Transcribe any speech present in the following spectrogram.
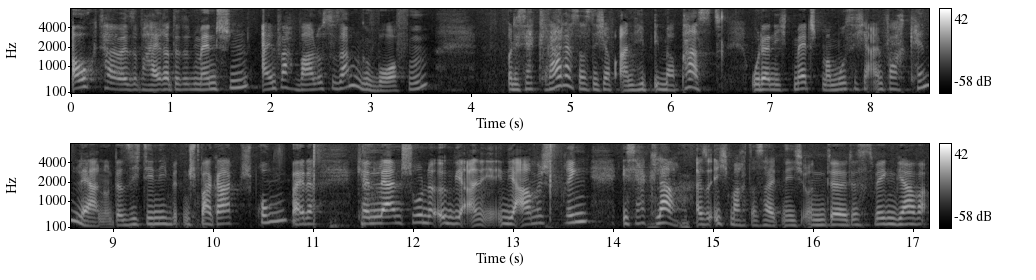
auch teilweise verheirateten Menschen einfach wahllos zusammengeworfen. Und es ist ja klar, dass das nicht auf Anhieb immer passt oder nicht matcht. Man muss sich ja einfach kennenlernen. Und dass ich den nicht mit einem Spagatsprung bei der Kennenlernen schon irgendwie in die Arme springen, ist ja klar. Also ich mache das halt nicht. Und äh, deswegen, ja,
